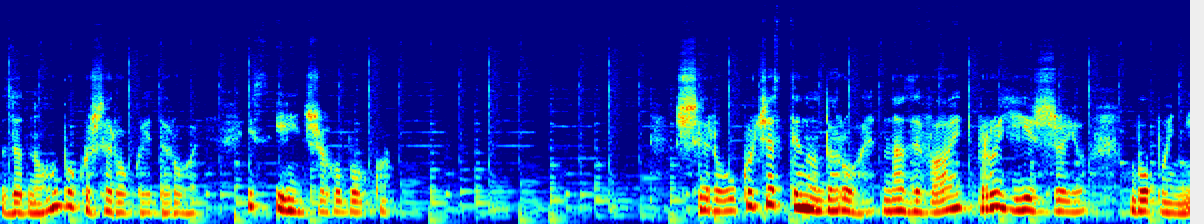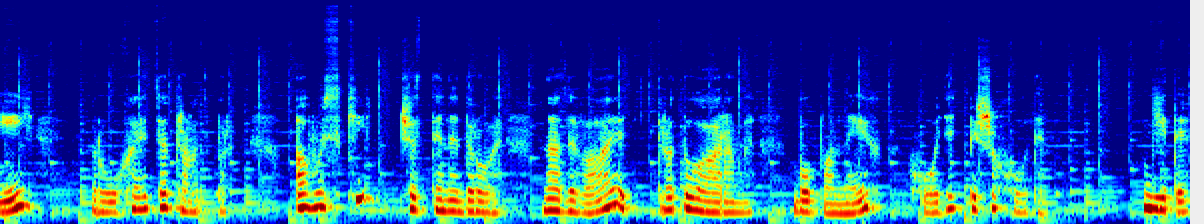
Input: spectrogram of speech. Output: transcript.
з одного боку широкої дороги і з іншого боку. Широку частину дороги називають проїжджою, бо по ній рухається транспорт, а вузькі частини дороги називають тротуарами, бо по них ходять пішоходи. Діти,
